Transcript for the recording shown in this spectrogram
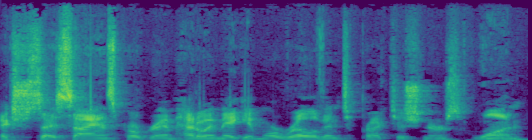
exercise science program. How do I make it more relevant to practitioners? One,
